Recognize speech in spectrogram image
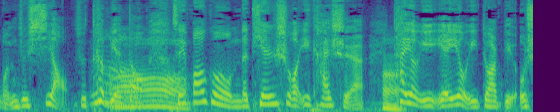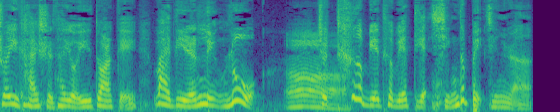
我们就笑，就特别逗。哦所以包括我们的天硕一开始，嗯他有一也有一段，比如说一开始他有一段给外地人领路，哦就特别特别典型的北京人。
